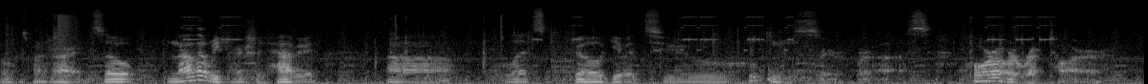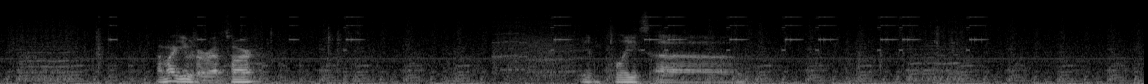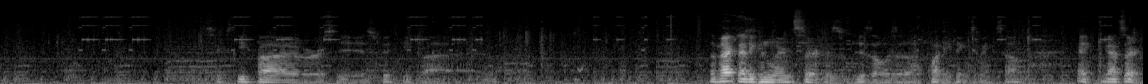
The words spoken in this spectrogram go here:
Focus punch. Alright, so now that we actually have it, uh, let's go give it to who can serve for us? Cora or Reptar? I might give it Reptar. In place of Sixty-five versus fifty-five. The fact that he can learn surf is, is always a funny thing to me, so hey, you got surf.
